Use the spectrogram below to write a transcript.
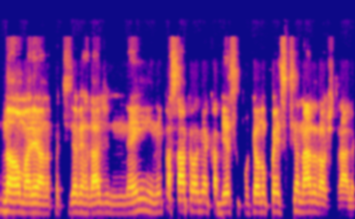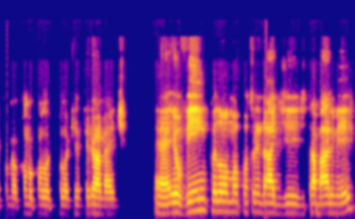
Não, Mariana, para dizer a verdade, nem, nem passava pela minha cabeça, porque eu não conhecia nada da Austrália, como eu, como eu coloquei anteriormente. É, eu vim por uma oportunidade de, de, trabalho mesmo,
